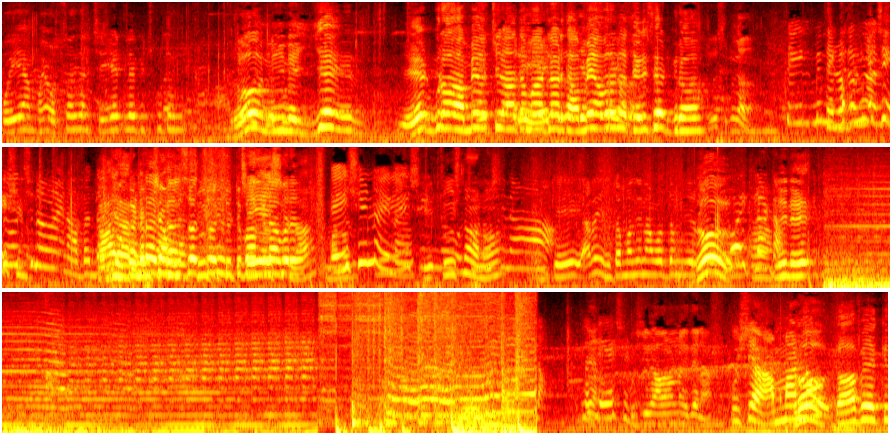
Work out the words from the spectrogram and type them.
పోయే అమ్మాయి వస్తుంది కానీ చెయ్యట్లే పిచ్చుకుంటుంది బ్రో నేను అయ్యే ఏట్ బ్రో అమ్మాయి వచ్చి నాతో మాట్లాడితే అమ్మాయి ఎవరో నాకు తెలిసేది బ్రో? తెలిసింది కదా? మేమిద్దరం కలిసి వచ్చినాం ఖుషి కావాలన్నా ఇదేనా? ఖుషి అమ్మ బ్రో ఎక్కి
